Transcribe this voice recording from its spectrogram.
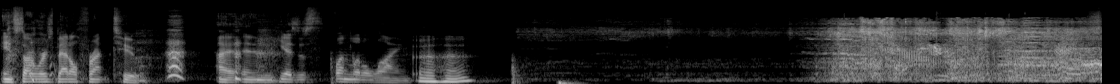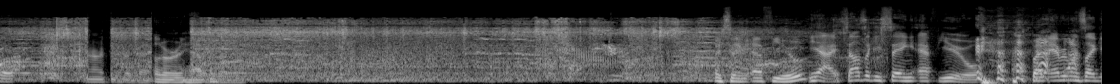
in Star Wars Battlefront Two, uh, and he has this fun little line. Uh huh. Don't know if you heard that. That already happened. Are you saying F you? Yeah, it sounds like he's saying "f you," but everyone's like,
